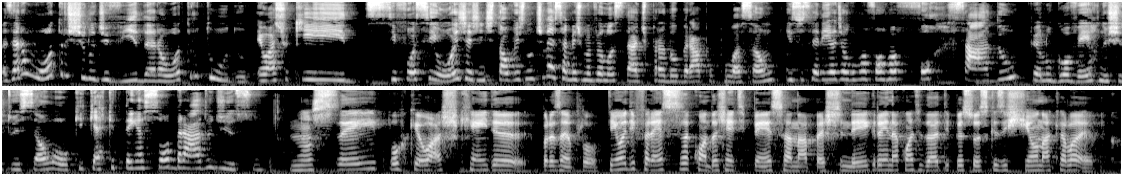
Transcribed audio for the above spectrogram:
mas era um outro estilo de vida, era outro tudo. Eu acho que se fosse hoje, a gente talvez não tivesse a mesma velocidade para dobrar a população. Isso seria de alguma forma forçado pelo governo, instituição ou o que quer que tenha sobrado disso. Nossa, sei porque eu acho que ainda, por exemplo, tem uma diferença quando a gente pensa na peste negra e na quantidade de pessoas que existiam naquela época.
